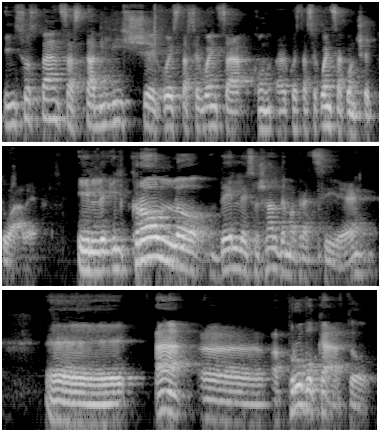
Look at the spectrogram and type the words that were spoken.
in sostanza stabilisce questa sequenza, con, eh, questa sequenza concettuale. Il, il, crollo delle socialdemocrazie eh, ha, eh, ha provocato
